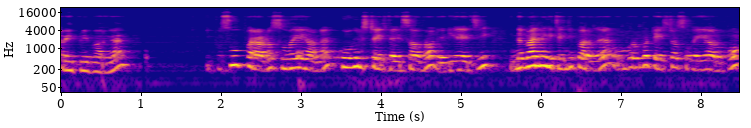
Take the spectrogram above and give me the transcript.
ட்ரை பண்ணி பாருங்கள் இப்போ சூப்பரான சுவையான கோவில் ஸ்டைல் தயிர் சாதம் ரெடி ஆயிடுச்சு. இந்த மாதிரி நீங்கள் செஞ்சு பாருங்கள் ரொம்ப ரொம்ப டேஸ்ட்டாக சுவையாக இருக்கும்.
